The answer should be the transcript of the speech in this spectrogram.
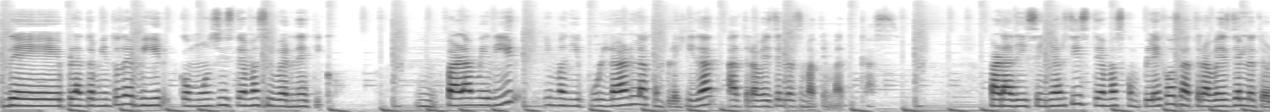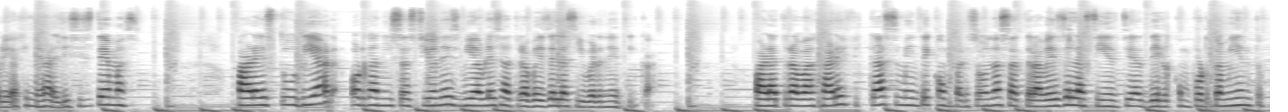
de planteamiento de BIR como un sistema cibernético para medir y manipular la complejidad a través de las matemáticas, para diseñar sistemas complejos a través de la teoría general de sistemas, para estudiar organizaciones viables a través de la cibernética, para trabajar eficazmente con personas a través de la ciencia del comportamiento.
